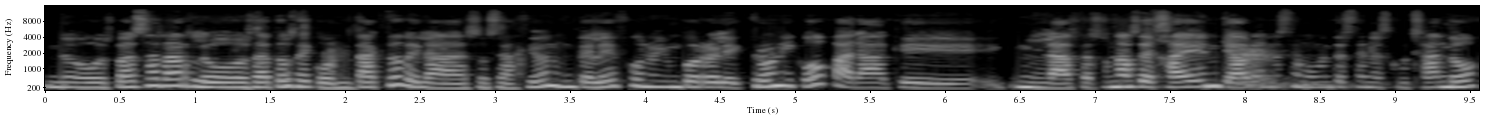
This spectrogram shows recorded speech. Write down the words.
nos vas a dar los datos de contacto de la asociación, un teléfono y un correo electrónico para que las personas de Jaén que ahora en este momento estén escuchando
